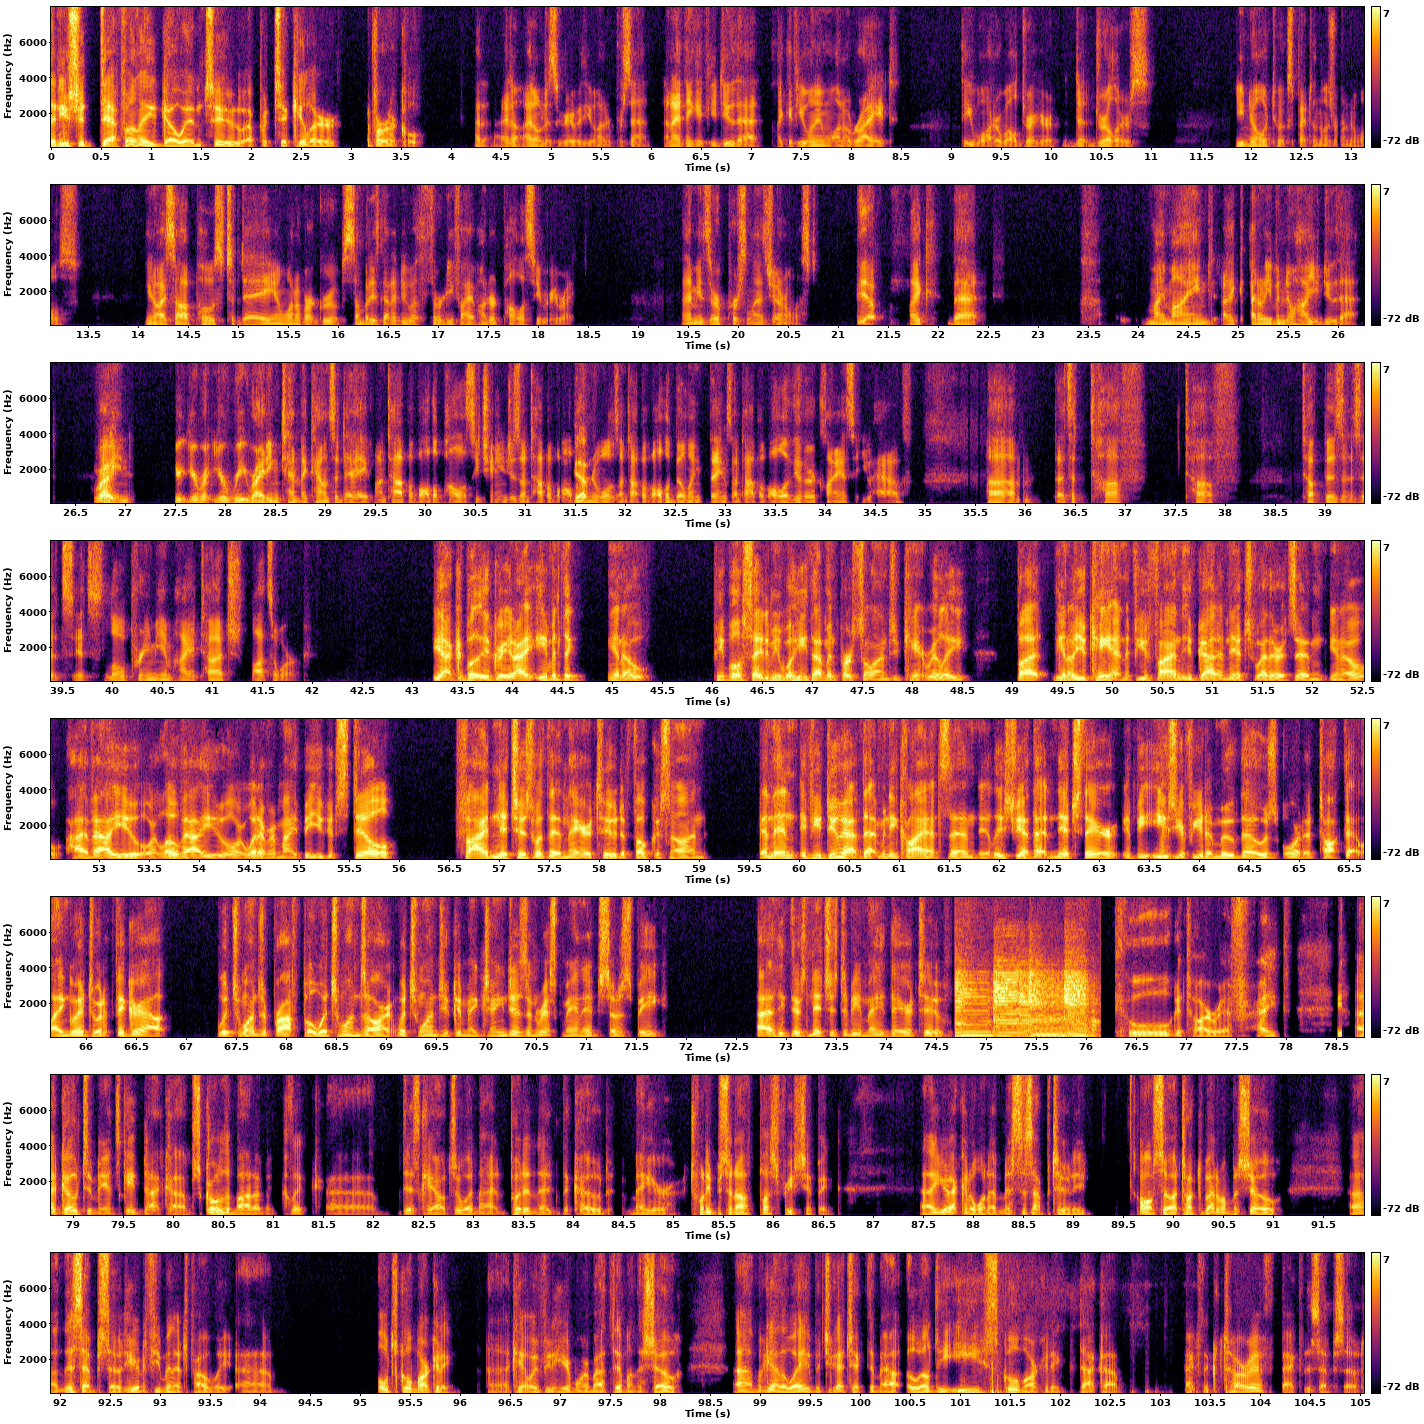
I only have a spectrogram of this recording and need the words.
then you should definitely go into a particular vertical. I, don't I don't disagree with you 100. percent And I think if you do that, like if you only want to write the water well drigger, d- drillers, you know what to expect on those renewals. You know, I saw a post today in one of our groups. Somebody's got to do a 3,500 policy rewrite. And that means they're a personalized generalist. Yep. Like that. My mind, like I don't even know how you do that. Right. I mean, you're, you're you're rewriting 10 accounts a day on top of all the policy changes, on top of all the Yep. renewals, on top of all the billing things, on top of all of the other clients that you have. Um, that's a tough, tough, tough business. It's it's low premium, high touch, lots of work. Yeah, I completely agree. And I even think, you know, people say to me, well, Heath, I'm in personal lines. You can't really, but, you know, you can. If you find that you've got a niche, whether it's in, you know, high value or low value or whatever it might be, you could still find niches within there too to focus on. And then if you do have that many clients, then at least you have that niche there. It'd be easier for you to move those or to talk that language or to figure out which ones are profitable, which ones aren't, which ones you can make changes and risk manage, so to speak. I think there's niches to be made there too. Cool guitar riff, right? Uh, go to manscaped.com, scroll to the bottom and click uh, discounts or whatnot, and put in the, the code MAYOR, 20% off plus free shipping. Uh, you're not going to want to miss this opportunity. Also, I talked about him on my show uh, this episode here in a few minutes, probably. Um, old school marketing. Uh, I can't wait for you to hear more about them on the show. Uh, I'm going to get out of the way, but you got to check them out. OLDE schoolmarketing.com. Back to the guitar riff, back to this episode.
